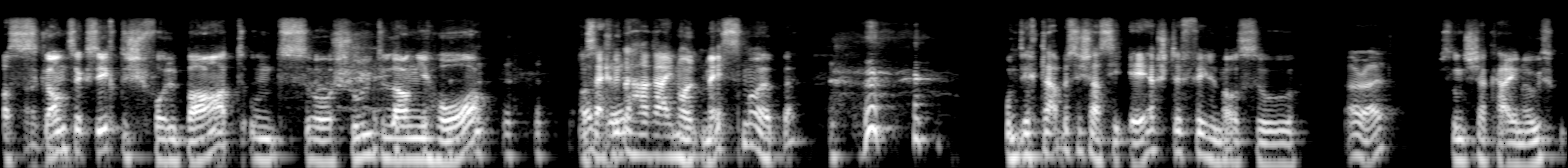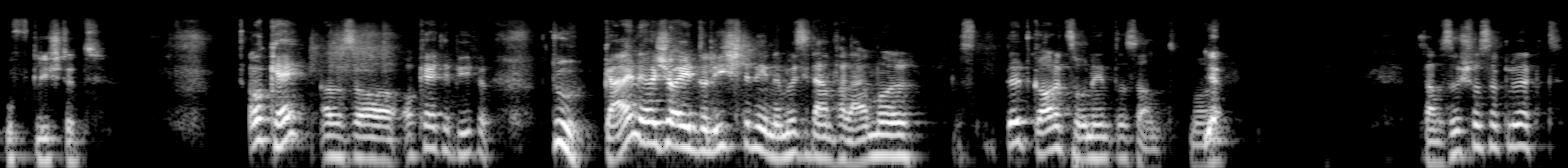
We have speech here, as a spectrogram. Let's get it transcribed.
also das Okay. ganze Gesicht ist voll Bart und so schulterlange Haare. Also Okay. okay. wieder Herr Reinhold Messmer. Und ich glaube, es ist auch sein erster Film, also Alright. Sonst ist ja keiner aufgelistet. Okay, also so, okay, Debütfilm. Du, geil, er ist ja in der Liste drin, dann muss ich dem Fall auch mal. Das ist gar nicht so uninteressant. Mal. Ja. Was haben wir sonst schon so geschaut?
